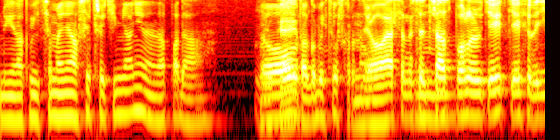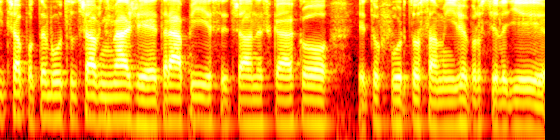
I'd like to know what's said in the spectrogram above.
jinak víceméně asi třetí mě ani nenapadá. Jo, okay. tak bych to shrnul. Jo, já jsem myslím třeba z pohledu těch, těch lidí třeba pod tebou, co třeba vnímá, že je trápí, jestli třeba dneska jako je to furt to samý, že prostě lidi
